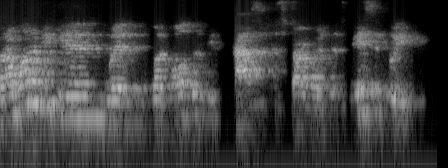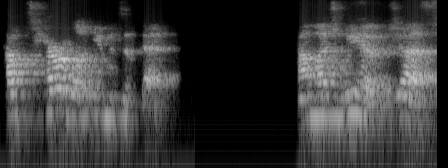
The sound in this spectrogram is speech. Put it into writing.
But I want to begin with what both of these passages start with is basically how terrible humans have been. How much we have just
